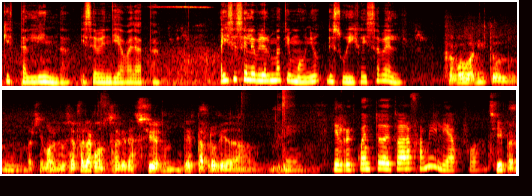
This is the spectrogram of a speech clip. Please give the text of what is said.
que es tan linda y se vendía barata. Ahí se celebró el matrimonio de su hija Isabel. fue muy bonito el matrimonio, o sea, fue la consagración de esta propiedad. Sí. Y el reencuentro de toda la familia. Pues. Sí, pues,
